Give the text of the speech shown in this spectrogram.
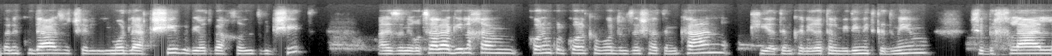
בנקודה הזאת של ללמוד להקשיב ולהיות באחריות רגשית. אז אני רוצה להגיד לכם קודם כל כל הכבוד על זה שאתם כאן כי אתם כנראה תלמידים מתקדמים שבכלל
